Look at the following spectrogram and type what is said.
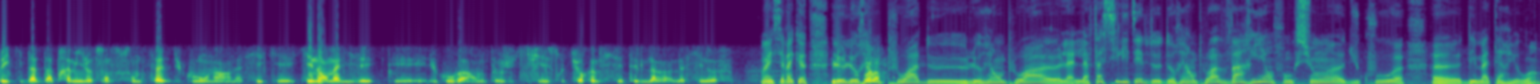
qui date d'après 1976. Du coup, on a un acier qui est, qui est normalisé et, et du coup, bah, on peut justifier les structures comme si c'était de la- de l'acier neuf. Oui, c'est vrai que le, le Voilà. réemploi de le réemploi, euh, la, la facilité de, de réemploi varie en fonction euh, du coup euh, des matériaux. hein.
